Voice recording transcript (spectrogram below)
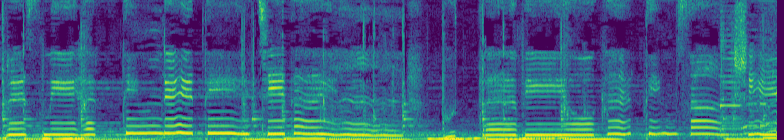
മാതൃസ്നേഹത്തിന്റെ തീച്ചിതയിൽ പുത്രവിയോഗത്തിൻ സാക്ഷിയ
